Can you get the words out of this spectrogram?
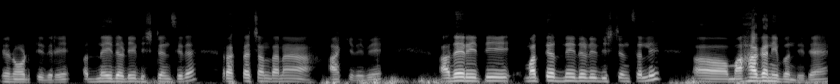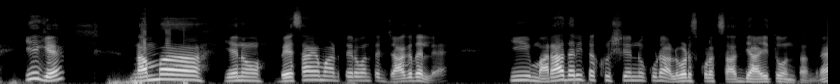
ನೀವು ನೋಡ್ತಿದ್ದೀರಿ. ಹದಿನೈದು ಅಡಿ ಡಿಸ್ಟೆನ್ಸ್ ಇದೆ. ರಕ್ತ ಚಂದನ ಹಾಕಿದ್ದೀವಿ ಅದೇ ರೀತಿ ಮತ್ತೆ ಹದಿನೈದು ಅಡಿ ಡಿಸ್ಟೆನ್ಸಲ್ಲಿ ಮಹಾಗನಿ ಬಂದಿದೆ. ಹೀಗೆ ನಮ್ಮ ಏನು ಬೇಸಾಯ ಮಾಡ್ತಿರುವಂಥ ಜಾಗದಲ್ಲೇ ಈ ಮರಾಧರಿತ ಕೃಷಿಯನ್ನು ಕೂಡ ಅಳವಡಿಸ್ಕೊಳಕ್ಕೆ ಸಾಧ್ಯ ಆಯಿತು ಅಂತಂದರೆ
